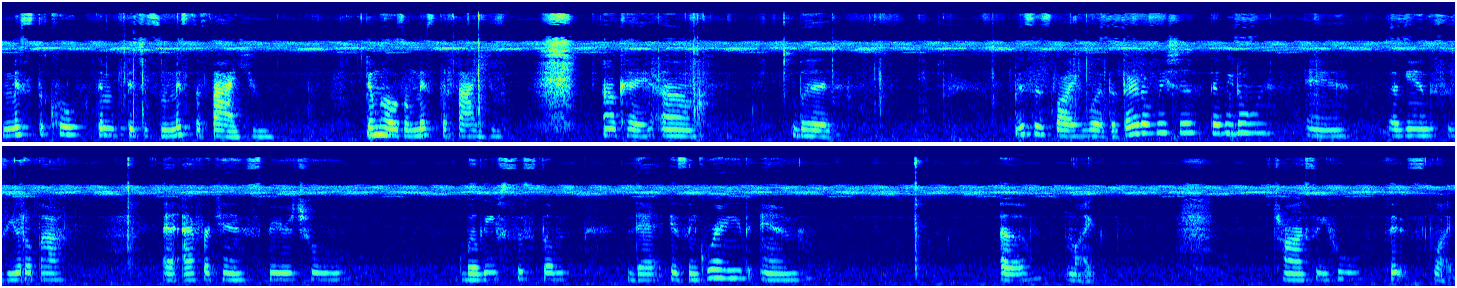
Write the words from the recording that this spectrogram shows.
mystical. Them bitches mystify you. Them hoes will mystify you. Okay, um, but this is like what the third Orisha that we doing, and again, this is Yoruba, an African spiritual belief system that is ingrained in uh like trying to see who fits like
